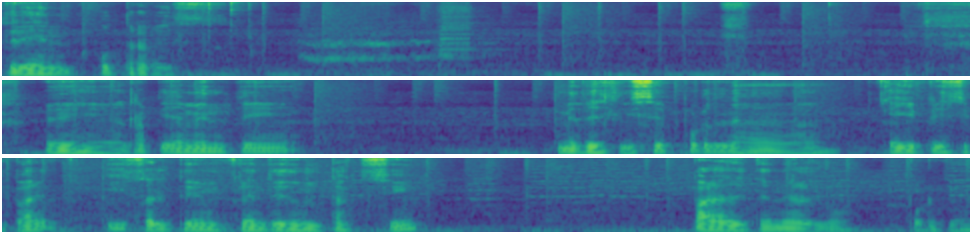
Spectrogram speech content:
tren otra vez. Eh, rápidamente me deslicé por la calle principal y salté enfrente de un taxi para detenerlo. Porque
